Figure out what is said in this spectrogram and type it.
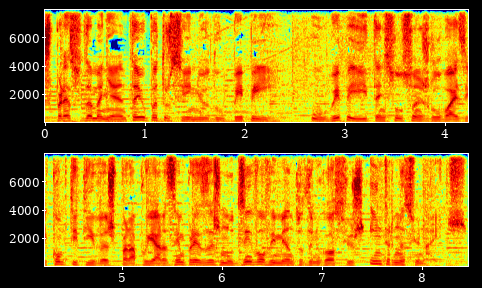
Expresso da Manhã tem o patrocínio do BPI. O BPI tem soluções globais e competitivas para apoiar as empresas no desenvolvimento de negócios internacionais.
